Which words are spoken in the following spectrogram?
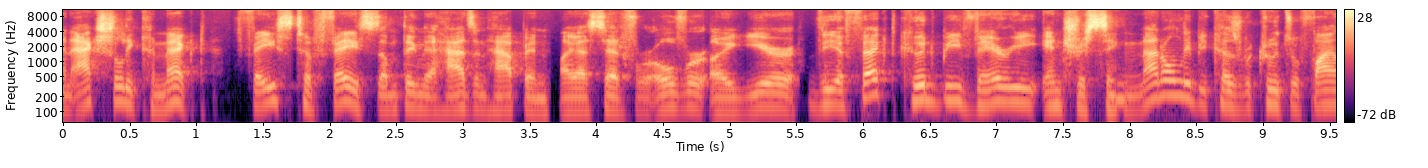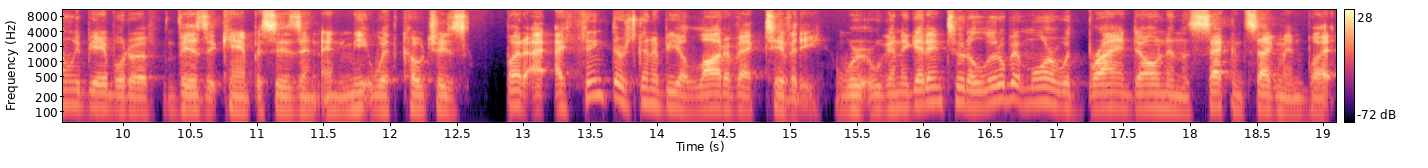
and actually connect face to face, something that hasn't happened, like I said, for over a year. The effect could be very interesting, not only because recruits will finally be able to visit campuses and, and meet with coaches. But I, I think there's going to be a lot of activity. We're, we're going to get into it a little bit more with Brian Dohn in the second segment, but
